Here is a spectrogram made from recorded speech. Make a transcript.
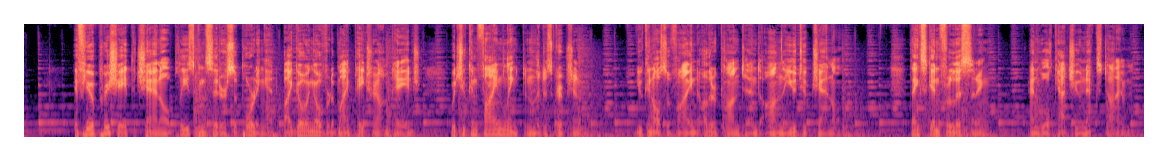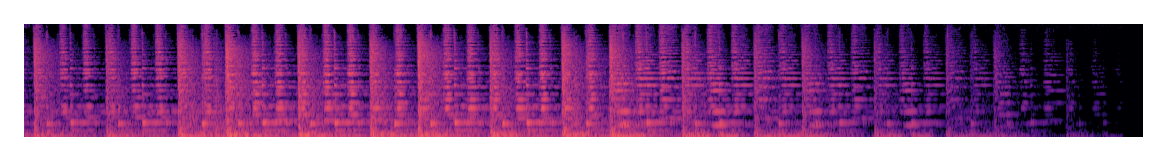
If you appreciate the channel, please consider supporting it by going over to my Patreon page, which you can find linked in the description. You can also find other content on the YouTube channel. Thanks again for listening, and we'll catch you next time.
